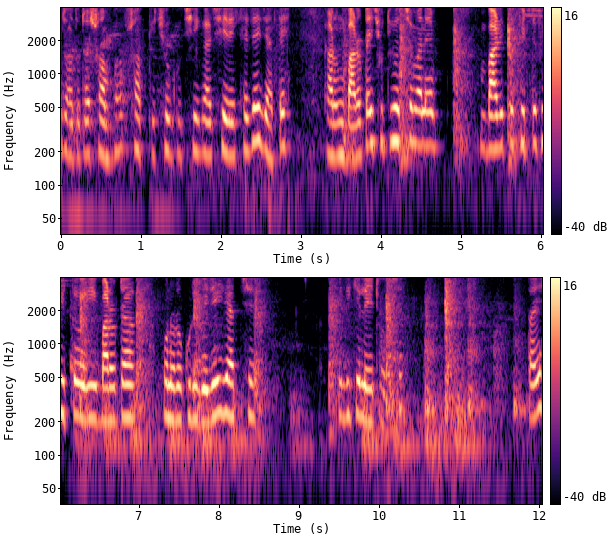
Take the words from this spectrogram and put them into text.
যতটা সম্ভব সব কিছু গুছিয়ে গাছিয়ে রেখে যাই যাতে। কারণ বারোটায় ছুটি হচ্ছে মানে বাড়িতে ফিরতে ফিরতে ওই বারোটা পনেরো কুড়ি বেজেই যাচ্ছে। এদিকে লেট হচ্ছে। তাই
